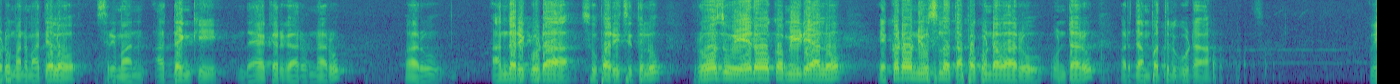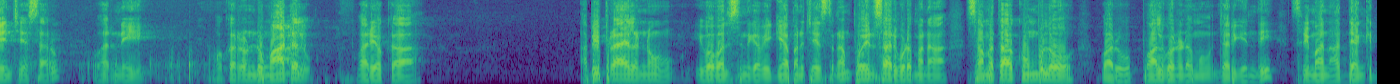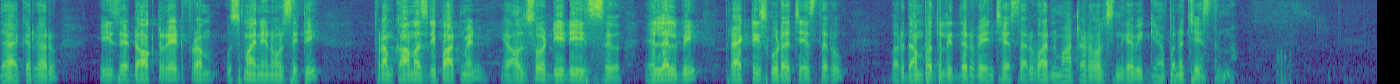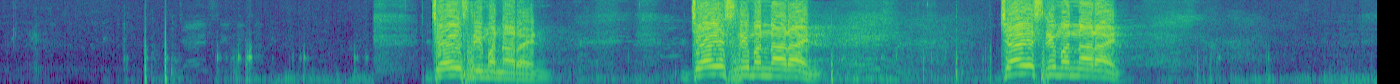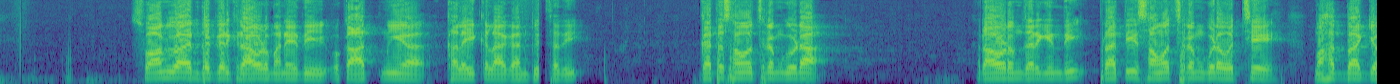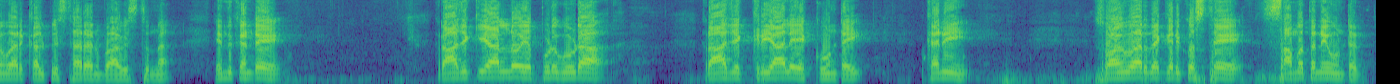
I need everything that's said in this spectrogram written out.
ఇప్పుడు మన మధ్యలో శ్రీమాన్ అద్దంకి దయాకర్ గారు ఉన్నారు. వారు అందరికి కూడా సుపరిచితులు. రోజు ఏదో ఒక మీడియాలో ఎక్కడో న్యూస్లో తప్పకుండా వారు ఉంటారు. వారి దంపతులు కూడా వేంచేస్తారు. వారిని ఒక రెండు మాటలు వారి యొక్క అభిప్రాయాలను ఇవ్వవలసిందిగా విజ్ఞాపన చేస్తున్నాం. పోయినసారి కూడా మన సమతా కుంభులో వారు పాల్గొనడం జరిగింది. శ్రీమాన్ ఆద్యాంకి దయాకర్ గారు. Is a doctorate from Osman university from commerce department also DDs LLB practice కూడా చేస్తారు. వారు దంపతులు ఇద్దరు ఏం చేస్తారు? వారిని మాట్లాడవలసిందిగా విజ్ఞాపన చేస్తున్నాం. జై శ్రీమన్నారాయణ్. జై శ్రీమన్నారాయణ్. జై శ్రీమన్నారాయణ్. స్వామివారి దగ్గరికి రావడం అనేది ఒక ఆత్మీయ కలయికలాగా అనిపిస్తుంది. గత సంవత్సరం కూడా రావడం జరిగింది. ప్రతి సంవత్సరం కూడా వచ్చే మహద్భాగ్యం వారు కల్పిస్తారని భావిస్తున్నా. ఎందుకంటే రాజకీయాల్లో ఎప్పుడు కూడా రాజక్రియాలే ఎక్కువ ఉంటాయి. కానీ స్వామివారి దగ్గరికి వస్తే సమతనే ఉంటుంది.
